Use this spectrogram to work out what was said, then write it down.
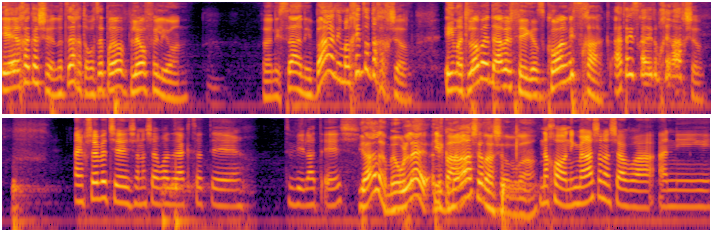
יהיה לך קשה לנצח, אתה רוצה פלייאוף עליון, ואני סע, אני בא, אני מלחיץ אותך עכשיו. אם את לא ב double figures, כל משחק, את הישראלית הבכירה עכשיו. אני חושבת ששנה שעברה זה היה קצת אה, טבילת אש. יאללה, מעולה. טיפה. נגמרה השנה שעברה. נכון, נגמרה שנה שעברה, אני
